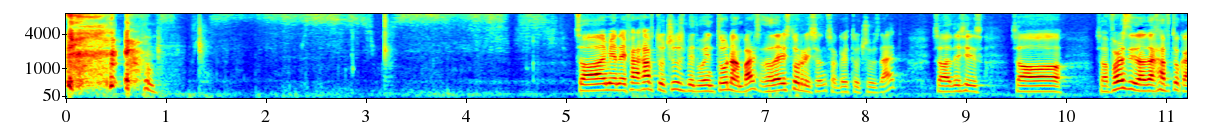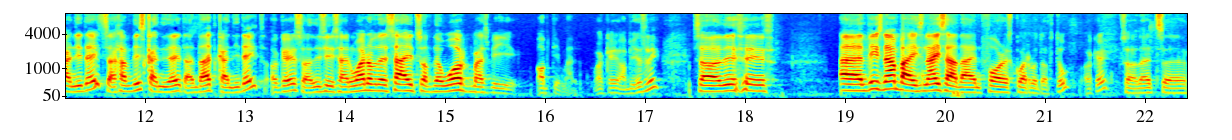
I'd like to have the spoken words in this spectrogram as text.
So I mean, if I have to choose between two numbers, so there is two reasons, okay, to choose that. So this is, so, so first is that I have two candidates. I have this candidate and that candidate, okay, so this is, and one of the sides of the work must be optimal, okay, obviously. So this is, and this number is nicer than 4 square root of 2, okay, so that's, uh,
